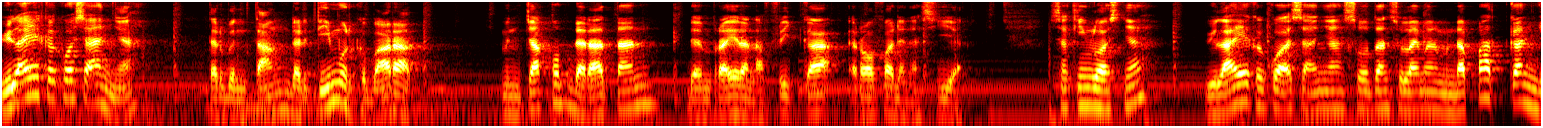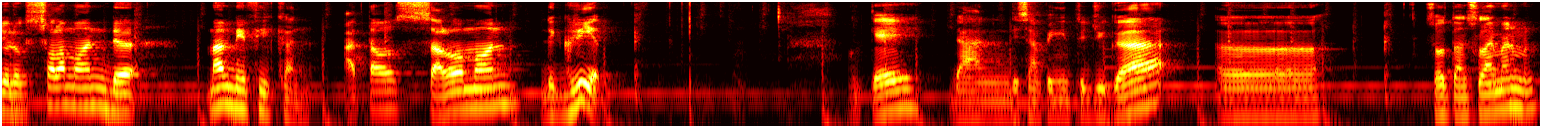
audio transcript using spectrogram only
Wilayah kekuasaannya terbentang dari timur ke barat, mencakup daratan dan perairan Afrika, Eropa, dan Asia. Saking luasnya, wilayah kekuasaannya Sultan Sulaiman mendapatkan juluk Solomon the Magnificent atau Solomon the Great. Oke, dan di samping itu juga uh, Sultan Sulaiman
